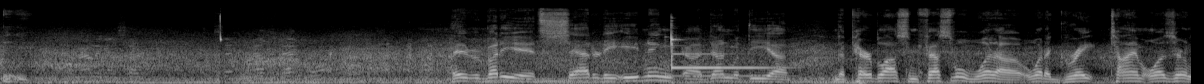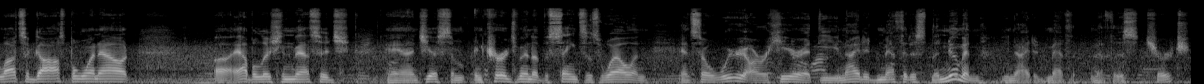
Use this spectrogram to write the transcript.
Hey everybody, it's Saturday evening. Uh, done with the uh, the Pear Blossom Festival. What a what a great time it was there. Lots of gospel went out, uh, abolition message, and just some encouragement of the saints as well. And and so we are here at the United Methodist, the Newman United Methodist Church,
